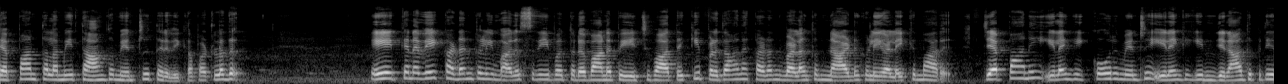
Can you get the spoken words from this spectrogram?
ஜப்பான் தலைமை தாங்கும் என்று தெரிவிக்கப்பட்டுள்ளது. ஏற்கனவே கடன்களை மறுசீரமைப்பு தொடர்பான பேச்சுவார்த்தைக்கு பிரதான கடன் வழங்கும் நாடுகளை அழைக்குமாறு ஜப்பானை இலங்கை கோரும் என்று இலங்கையின் ஜனாதிபதி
